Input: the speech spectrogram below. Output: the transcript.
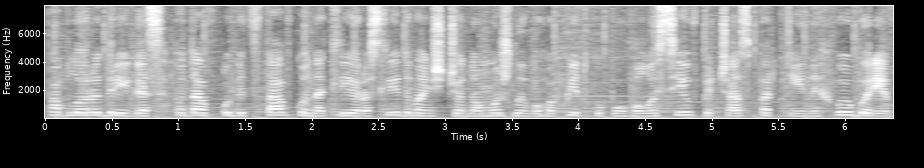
Пабло Родрігес подав у відставку на тлі розслідувань щодо можливого підкупу голосів під час партійних виборів.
